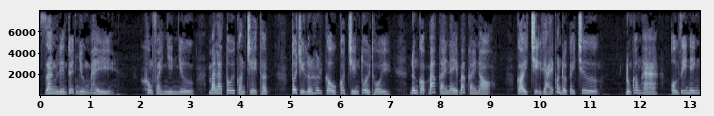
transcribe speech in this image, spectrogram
Giang Liên Tuyết nhướng mày. Không phải nhìn như, mà là tôi còn trẻ thật. Tôi chỉ lớn hơn cậu có 9 tuổi thôi. Đừng có bác cái này bác cái nọ. Gọi chị gái còn được ấy chứ. Đúng không hả? Ôn dĩ ninh.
